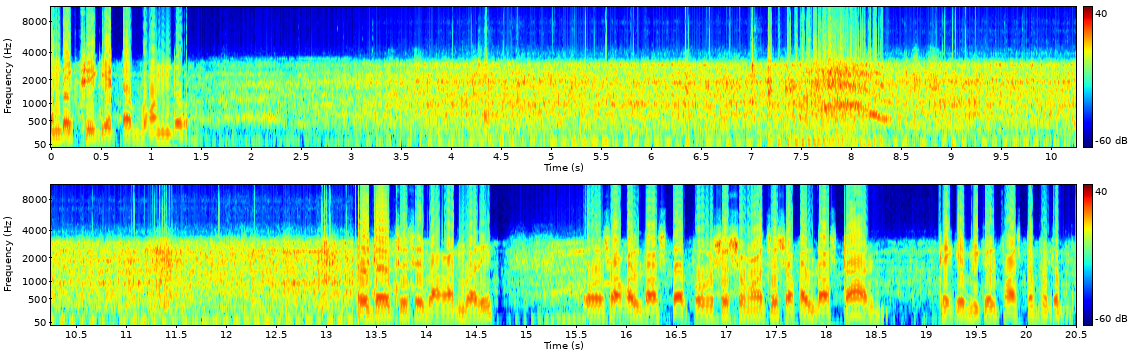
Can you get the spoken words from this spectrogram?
এখন দেখছি গেটটা বন্ধ। এটা হচ্ছে সেই বাগান বাড়ি। তো সকাল দশটা, প্রবেশের সময় হচ্ছে সকাল দশটা আর থেকে বিকেল পাঁচটা পর্যন্ত।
